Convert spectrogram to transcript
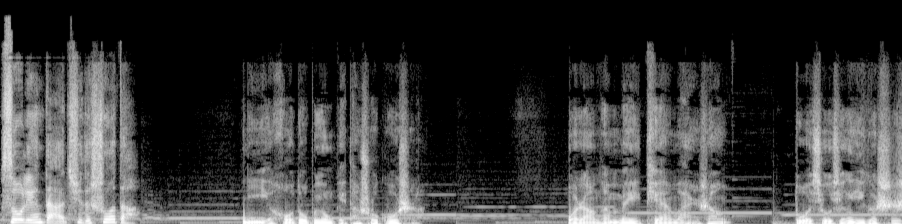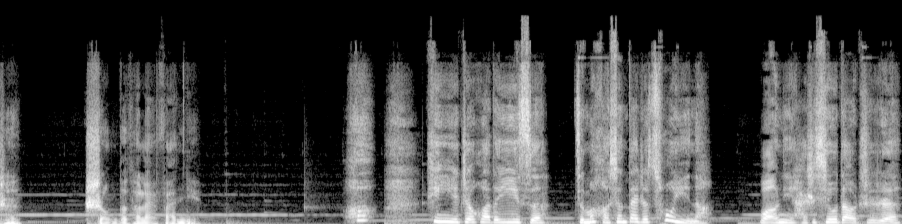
苏玲打趣的说道。你以后都不用给他说故事了，我让他每天晚上多修行一个时辰。省得他来烦你。哈，听你这话的意思，怎么好像带着醋意呢？枉你还是修道之人，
